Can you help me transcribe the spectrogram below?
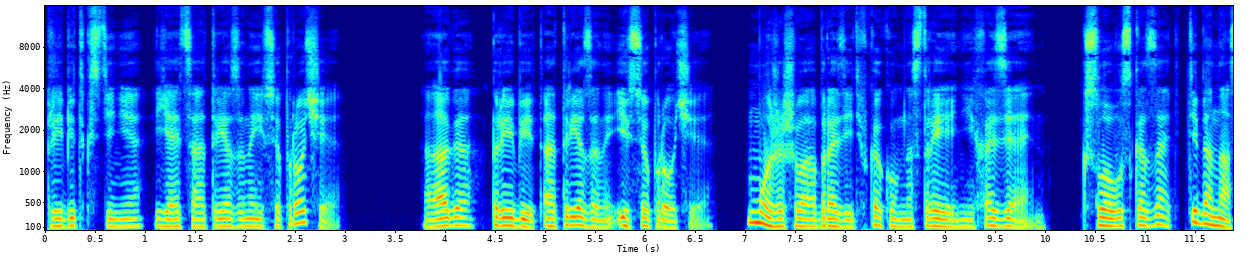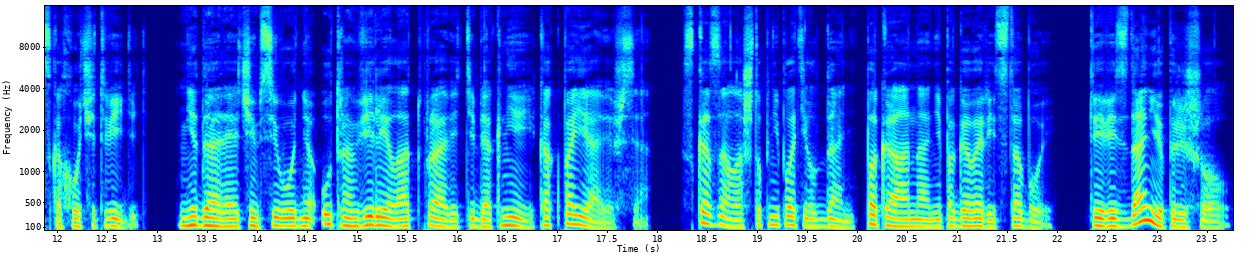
Прибит к стене, яйца отрезаны и все прочее?» Ага, прибит, отрезанный и все прочее. Можешь вообразить, в каком настроении хозяин. К слову сказать, тебя Наска хочет видеть. Не далее, чем сегодня утром велела отправить тебя к ней, как появишься. Сказала, чтоб не платил дань, пока она не поговорит с тобой. Ты ведь с данью пришел?»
